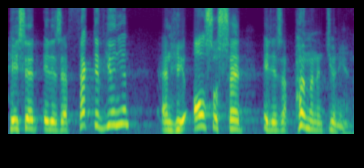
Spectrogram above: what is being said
He said it is effective union. And he also said it is a permanent union.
